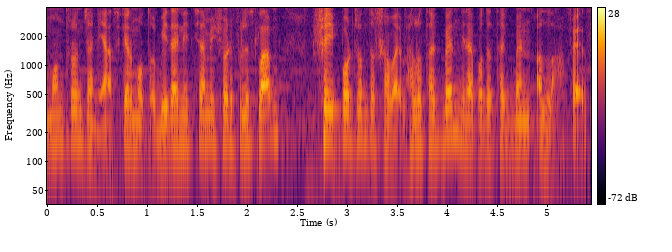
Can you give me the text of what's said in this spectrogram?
আমন্ত্রণ জানিয়ে আজকের মতো বিদায় নিচ্ছি আমি শরীফুল ইসলাম। সেই পর্যন্ত সবাই ভালো থাকবেন, নিরাপদে থাকবেন। আল্লাহ হাফেজ।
